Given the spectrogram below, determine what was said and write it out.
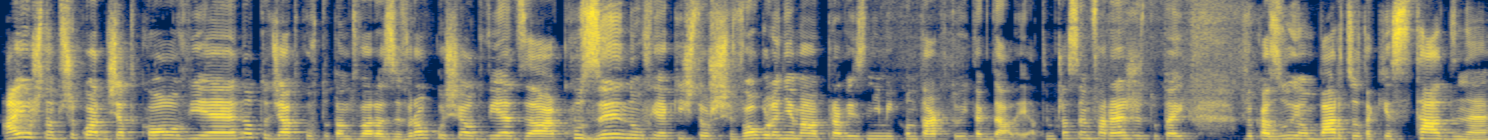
a już na przykład dziadkowie, no to dziadków to tam dwa razy w roku się odwiedza, kuzynów jakiś to już się w ogóle nie ma prawie z nimi kontaktu i tak dalej. A tymczasem farerzy tutaj wykazują bardzo takie stadne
